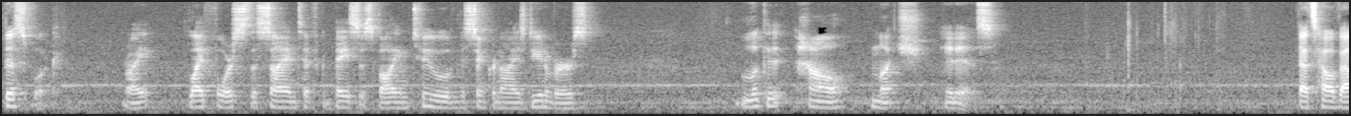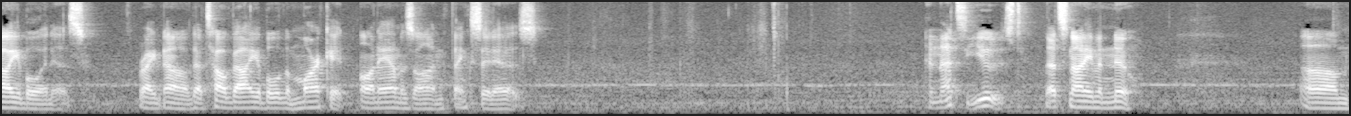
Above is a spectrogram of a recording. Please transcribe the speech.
this book, right? Life Force, The Scientific Basis, Volume 2 of the Synchronized Universe. Look at how much it is. That's how valuable it is right now. That's how valuable the market on Amazon thinks it is. and that's used. That's not even new. Um,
